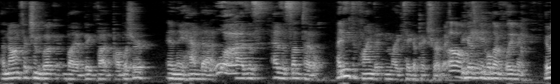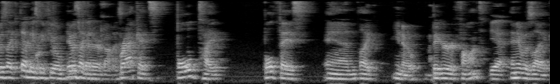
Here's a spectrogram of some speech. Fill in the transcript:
a nonfiction book by a Big Five publisher, and they had that What? as a, as a subtitle. I need to find it and like take a picture of it Oh, because man. people don't believe me. It was like that makes me feel It was like better about myself brackets, bold type, bold face, and like you know bigger font, yeah and it was like.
